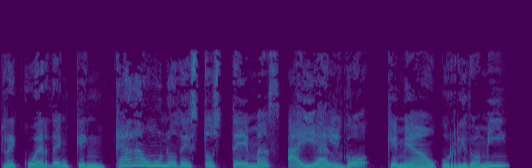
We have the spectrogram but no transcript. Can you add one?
recuerden que en cada uno de estos temas hay algo que me ha ocurrido a mí,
